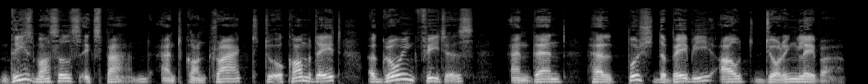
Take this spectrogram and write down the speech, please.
These muscles expand and contract to accommodate a growing fetus and then help push the baby out during labor.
